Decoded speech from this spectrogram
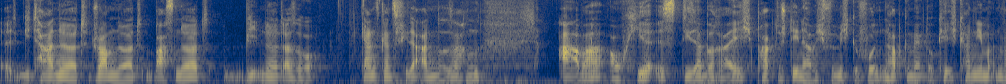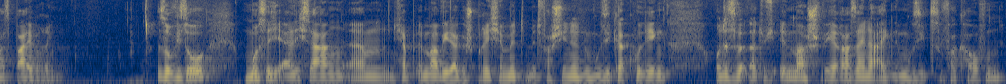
äh, Gitarre-Nerd, Drum-Nerd, Bass-Nerd, Beat-Nerd, also ganz, ganz viele andere Sachen. Aber auch hier ist dieser Bereich praktisch, den habe ich für mich gefunden, habe gemerkt, okay, ich kann jemandem was beibringen. Sowieso muss ich ehrlich sagen, ähm, ich habe immer wieder Gespräche mit, mit verschiedenen Musikerkollegen und es wird natürlich immer schwerer, seine eigene Musik zu verkaufen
